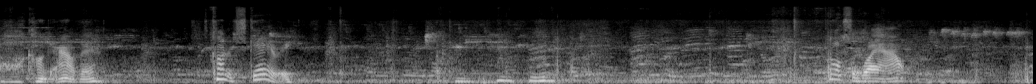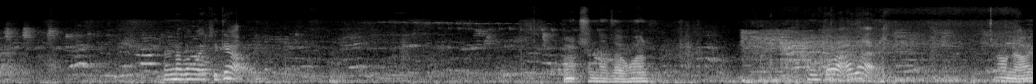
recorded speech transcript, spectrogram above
Oh, I can't get out of there. It's kind of scary. That's the way out. Another way to go. That's another one. Can we go out of there? Oh no.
